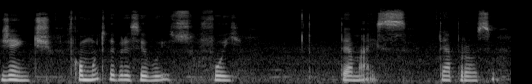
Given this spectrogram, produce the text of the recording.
Gente, ficou muito depressivo isso. Fui. Até mais. Até a próxima.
